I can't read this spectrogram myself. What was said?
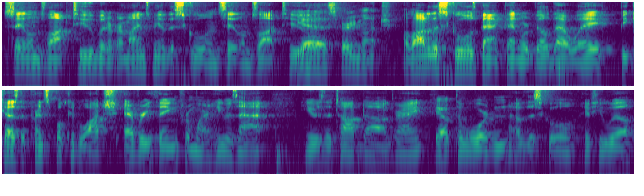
Salem's Lot 2, but it reminds me of the school in Salem's Lot 2. yes very much A lot of the schools back then were built that way because the principal could watch everything from where he was at. He was the top dog, right? Yep. The warden of the school, if you will.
